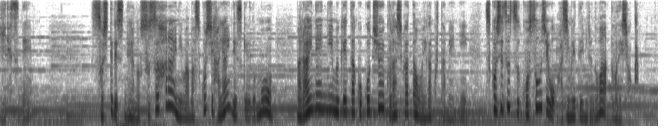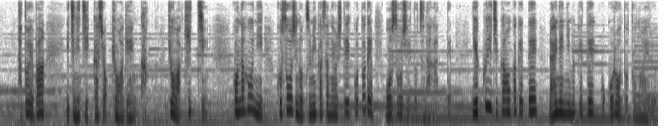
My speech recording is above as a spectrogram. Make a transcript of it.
いいですね。そしてですねあのすす払いにはま少し早いんですけれども、まあ、来年に向けた心地よい暮らし方を描くために少しずつ小掃除を始めてみるのはどうでしょうか。例えば1日1箇所今日は玄関今日はキッチンこんな風に小掃除の積み重ねをしていくことで大掃除へとつながってゆっくり時間をかけて来年に向けて心を整える、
